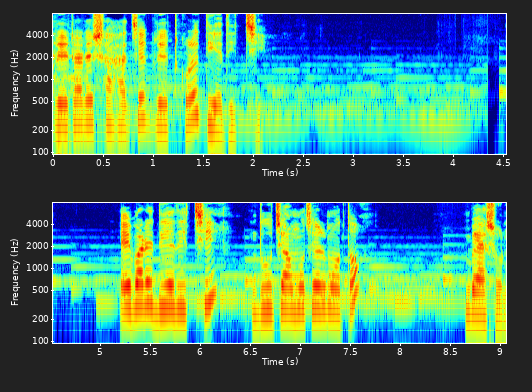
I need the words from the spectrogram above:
গ্রেটারের সাহায্যে গ্রেট করে দিয়ে দিচ্ছি। এবারে দিয়ে দিচ্ছি দু চামচের মতো বেসন।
